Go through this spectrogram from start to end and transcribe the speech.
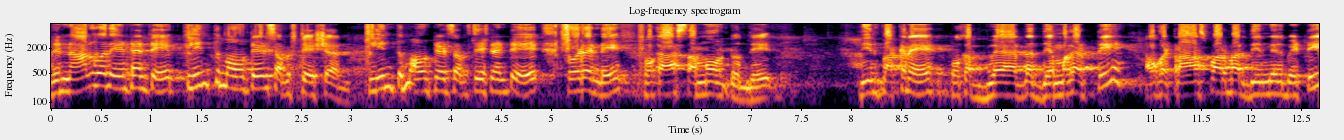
దీని నాలుగోది ఏంటంటే plinth mounted substation plinth mounted substation అంటే చూడండి ఒక స్తంభం ఉంటుంది. దీని పక్కనే ఒక పెద్ద దిమ్మ కట్టి ఒక ట్రాన్స్ఫార్మర్ దీని మీద పెట్టి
